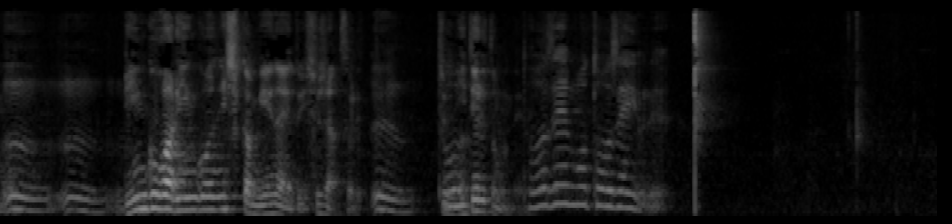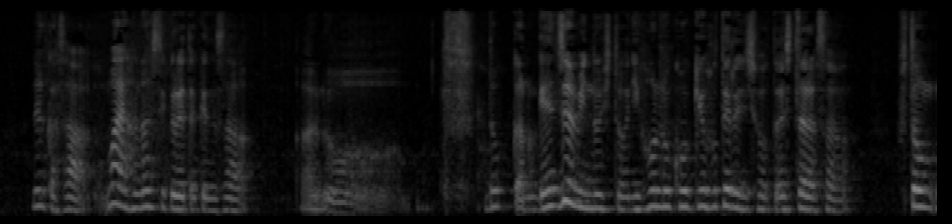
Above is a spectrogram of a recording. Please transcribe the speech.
も。う、うんうん。リンゴがリンゴにしか見えないのと一緒じゃんそれうん。ちょっと似てると思うんだよね。当然も当然よね。なんかさ前話してくれたけどさあのどっかの原住民の人を日本の高級ホテルに招待したらさ布団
